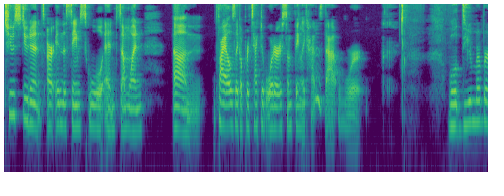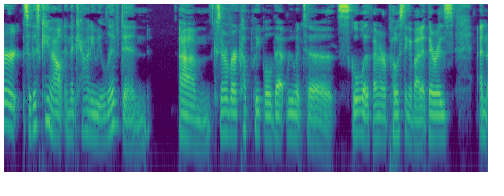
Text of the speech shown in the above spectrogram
two students are in the same school and someone, um, files like a protective order or something, like, how does that work? Well, do you remember? So this came out in the county we lived in. Um, because I remember a couple people that we went to school with. I remember posting about it. There was an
